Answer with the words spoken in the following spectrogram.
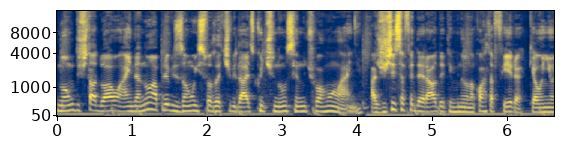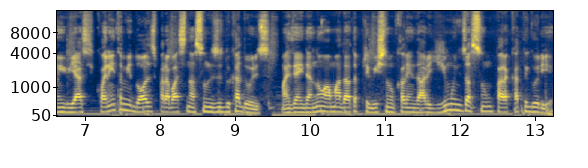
No âmbito estadual, ainda não há previsão e suas atividades continuam sendo de forma online. A Justiça Federal determinou na quarta-feira que a União enviasse 40 mil doses para a vacinação dos educadores, mas ainda não há uma data prevista no calendário de imunização para a categoria.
